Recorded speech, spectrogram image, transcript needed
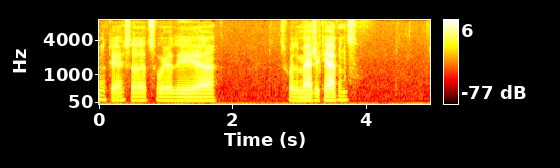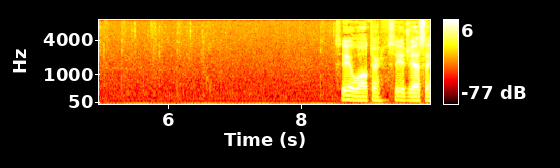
Okay, so that's where the uh, that's where the magic happens. See you, Walter. See you, Jesse.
